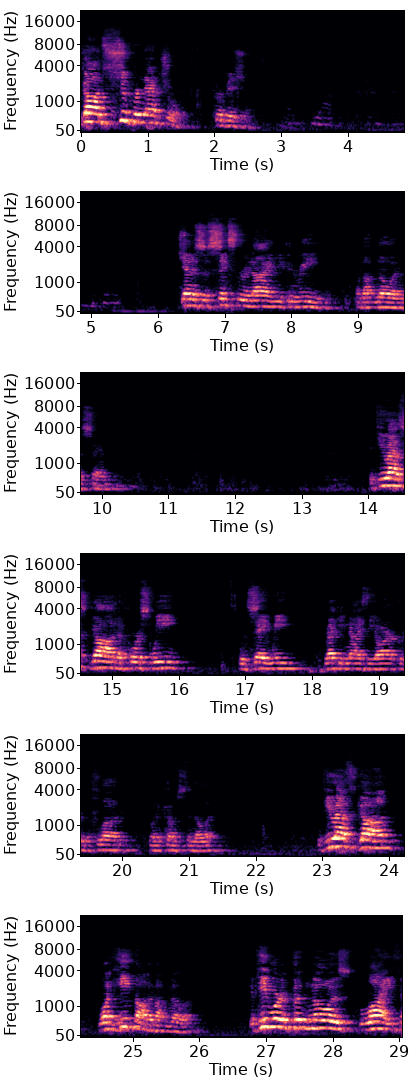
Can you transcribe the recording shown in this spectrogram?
God's supernatural provision. Genesis 6 through 9, you can read about Noah and his family. If you ask God, of course, we would say we recognize the ark or the flood when it comes to Noah. If you ask God what he thought about Noah, if he were to put Noah's life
